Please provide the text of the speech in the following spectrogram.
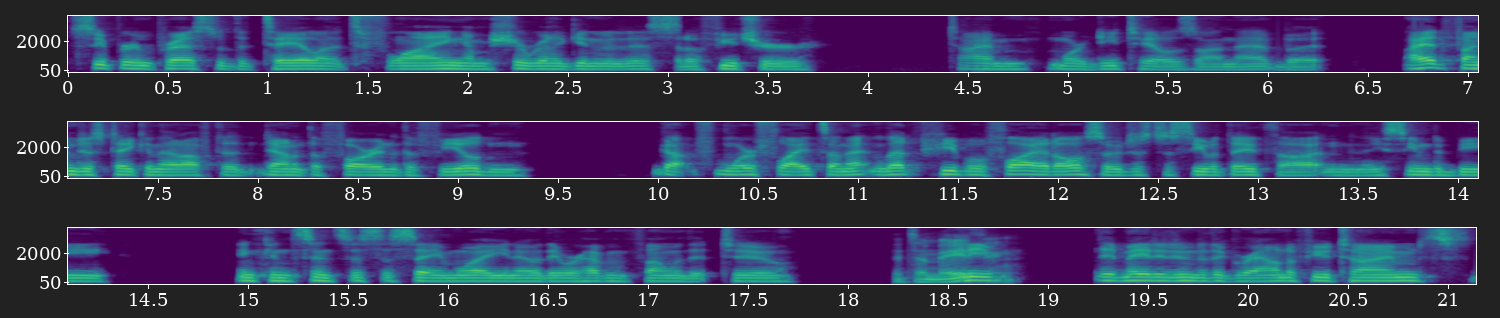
Super impressed with the tail and it's flying. I'm sure we're going to get into this at a future time, more details on that. But I had fun just taking that off the down at the far end of the field and got more flights on that and let people fly it also just to see what they thought. And they seemed to be in consensus the same way. You know, they were having fun with it too. It's amazing. It made it into the ground a few times.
